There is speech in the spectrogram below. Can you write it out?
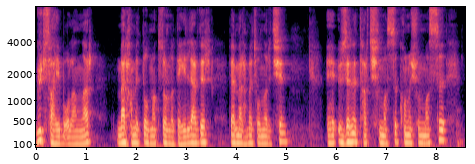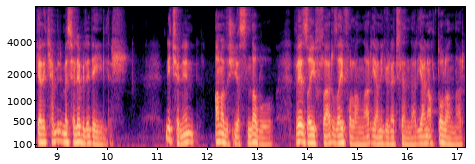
güç sahibi olanlar merhametli olmak zorunda değillerdir ve merhamet onlar için e, üzerine tartışılması, konuşulması gereken bir mesele bile değildir. Nietzsche'nin ana düşüncesinde bu ve zayıflar, zayıf olanlar yani yönetilenler, yani altta olanlar,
